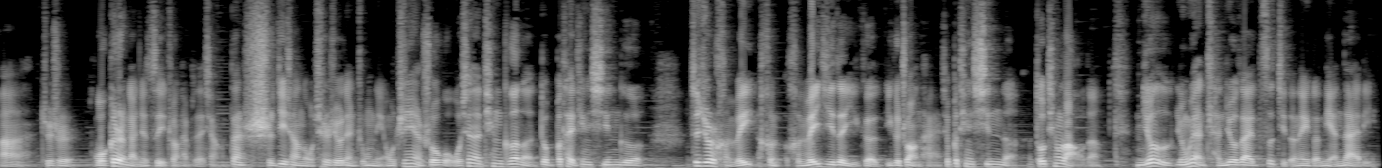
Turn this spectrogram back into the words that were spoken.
啊，就是我个人感觉自己状态不太像，但是实际上呢，我确实有点中年。我之前也说过，我现在听歌呢都不太听新歌，这就是很危、很很危机的一个一个状态，就不听新的，都听老的，你就永远陈就在自己的那个年代里，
